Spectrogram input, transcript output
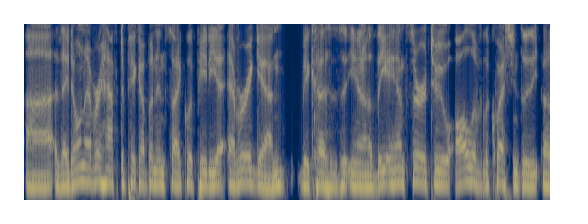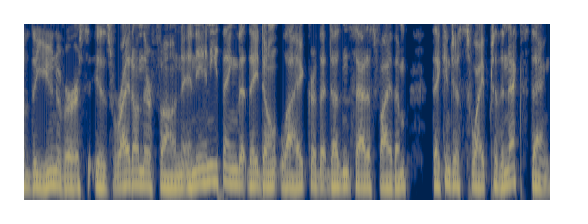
Uh, they don't ever have to pick up an encyclopedia ever again because, you know, the answer to all of the questions of the, of the universe is right on their phone and anything that they don't like or that doesn't satisfy them, they can just swipe to the next thing.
